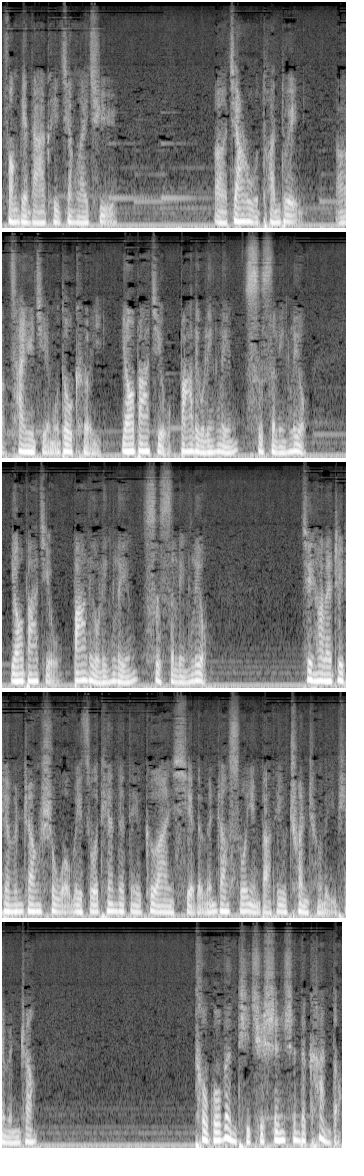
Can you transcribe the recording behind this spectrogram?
方便大家可以将来去，呃，加入团队，啊，参与节目都可以。幺八九八六零零四四零六。幺八九八六零零四四零六。接下来这篇文章是我为昨天的那个个案写的文章索引，把它又串成了一篇文章。透过问题去深深的看到，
